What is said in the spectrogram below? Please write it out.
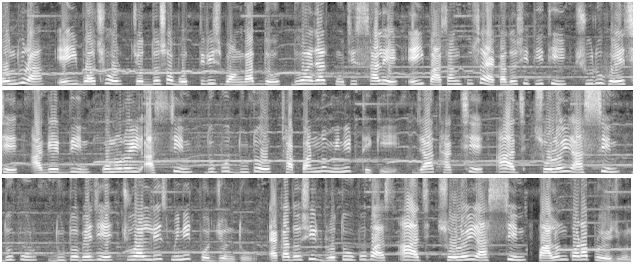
বন্ধুরা, এই বছর চোদ্দশো বত্রিশ বঙ্গাব্দ দু হাজার পঁচিশ সালে এই পাশাঙ্কুশা একাদশী তিথি শুরু হয়েছে আগের দিন পনেরোই আশ্বিন দুপুর দুটো ছাপ্পান্ন মিনিট থেকে। যা থাকছে আজ ষোলোই আশ্বিন দুপুর দুটো বেজে চুয়াল্লিশ মিনিট পর্যন্ত। একাদশীর ব্রত উপবাস আজ ষোলোই আশ্বিন পালন করা প্রয়োজন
